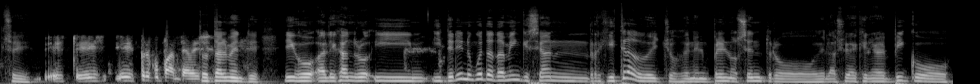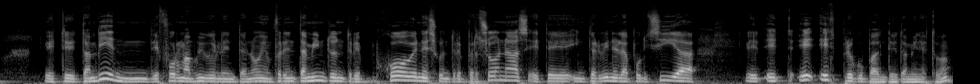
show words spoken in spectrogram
sí. este, es, preocupante a veces. Totalmente. Digo, Alejandro, y, y, teniendo en cuenta también que se han registrado hechos en el pleno centro de la ciudad de General Pico este, también de forma muy violenta, ¿no? Enfrentamiento entre jóvenes o entre personas, este, interviene la policía. Eh, es, preocupante también esto, ¿no?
